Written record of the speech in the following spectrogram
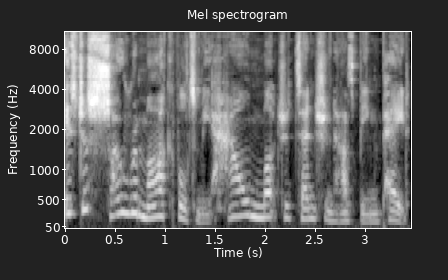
It's just so remarkable to me how much attention has been paid,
